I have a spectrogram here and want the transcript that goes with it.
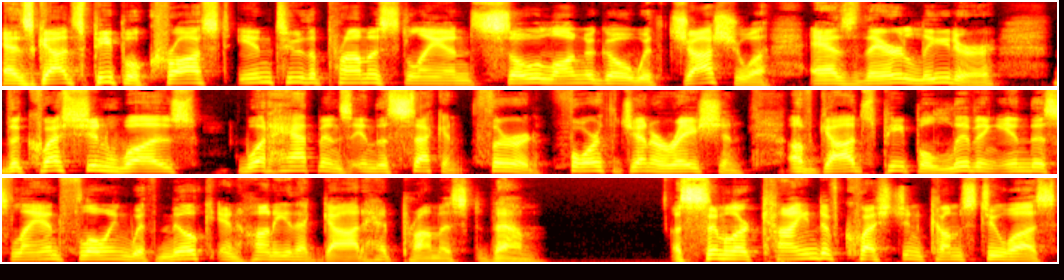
As God's people crossed into the promised land so long ago with Joshua as their leader, the question was, what happens in the second, third, fourth generation of God's people living in this land flowing with milk and honey that God had promised them? A similar kind of question comes to us.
